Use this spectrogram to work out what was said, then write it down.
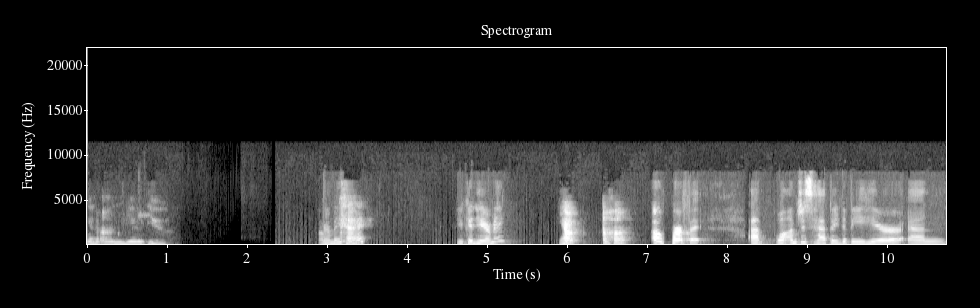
I'm going to unmute you. Okay. You can hear me? Yep. Uh-huh. Oh, perfect. Um, well, I'm just happy to be here, and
